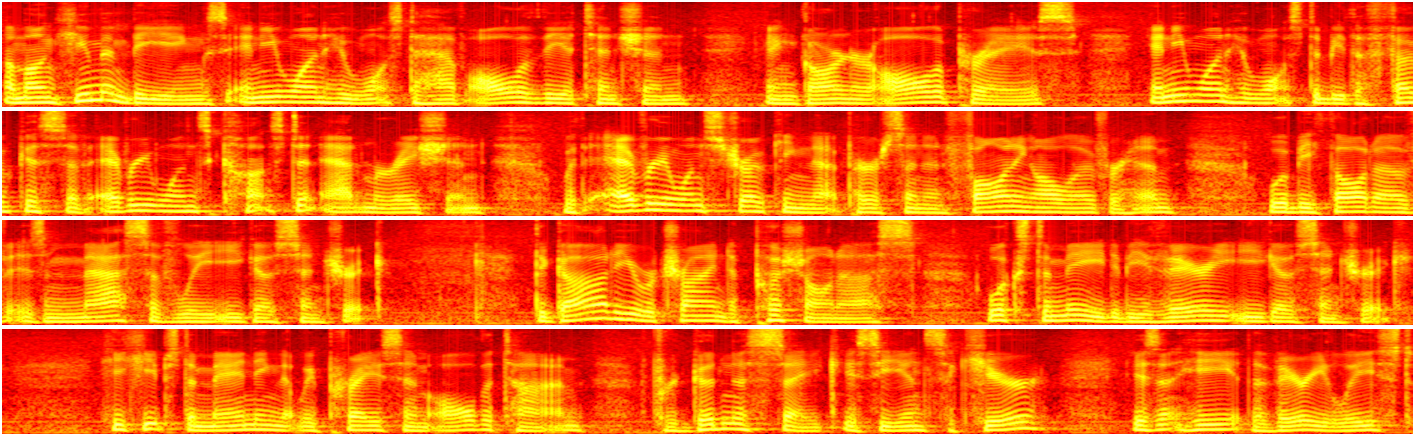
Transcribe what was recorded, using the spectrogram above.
Among human beings, anyone who wants to have all of the attention and garner all the praise, anyone who wants to be the focus of everyone's constant admiration, with everyone stroking that person and fawning all over him, will be thought of as massively egocentric. The God you were trying to push on us looks to me to be very egocentric. He keeps demanding that we praise Him all the time. For goodness sake, is He insecure? Isn't He, at the very least,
